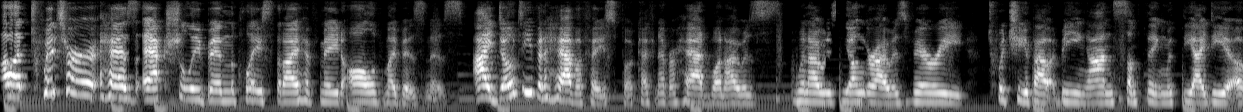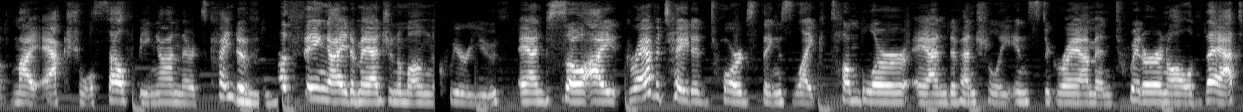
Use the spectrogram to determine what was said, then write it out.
Uh, Twitter has actually been the place that I have made all of my business. I don't even have a Facebook. I've never had one. I was when I was younger, I was very twitchy about being on something with the idea of my actual self being on there. It's kind of mm. a thing I'd imagine among queer youth. And so I gravitated towards things like Tumblr and eventually Instagram and Twitter and all of that.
